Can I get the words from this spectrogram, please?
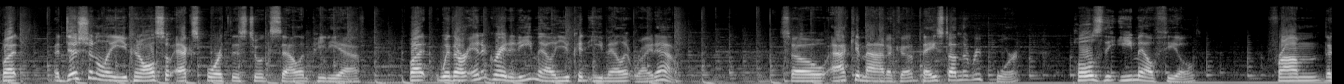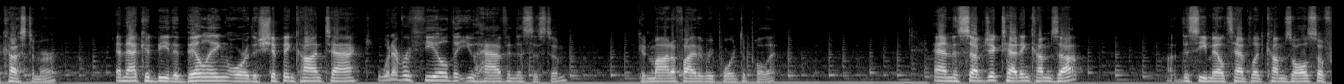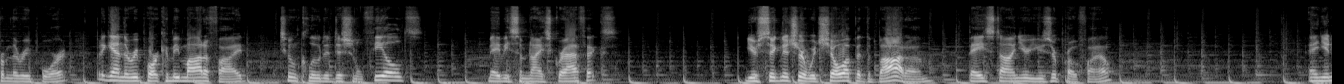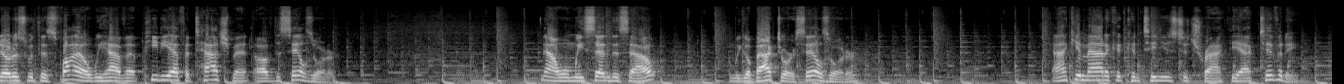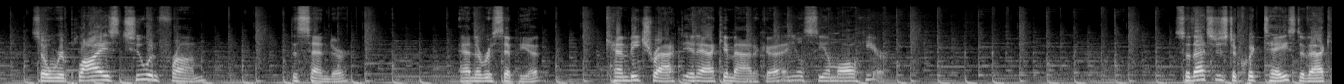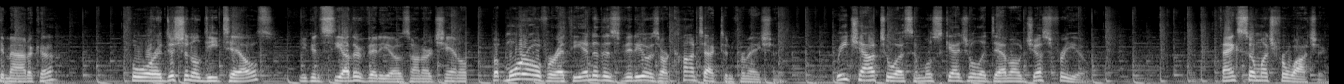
But additionally, you can also export this to Excel and PDF. But with our integrated email, you can email it right out. So Acumatica, based on the report, pulls the email field from the customer and that could be the billing or the shipping contact, whatever field that you have in the system. You can modify the report to pull it. And the subject heading comes up. Uh, this email template comes also from the report. But again, the report can be modified to include additional fields, maybe some nice graphics. Your signature would show up at the bottom based on your user profile. And you notice with this file, we have a PDF attachment of the sales order. Now, when we send this out and we go back to our sales order, Acumatica continues to track the activity. So replies to and from the sender and the recipient can be tracked in Acumatica and you'll see them all here. So that's just a quick taste of Acumatica. For additional details, you can see other videos on our channel. But moreover, at the end of this video is our contact information reach out to us and we'll schedule a demo just for you. Thanks so much for watching.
